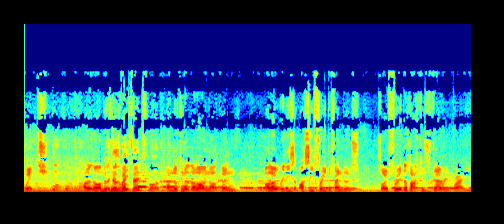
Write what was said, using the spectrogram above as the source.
which I don't know. I'm looking. It doesn't at, make I'm, sense, but I'm looking at the lineup and I don't really. I see three defenders, so three at the back is very brave.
